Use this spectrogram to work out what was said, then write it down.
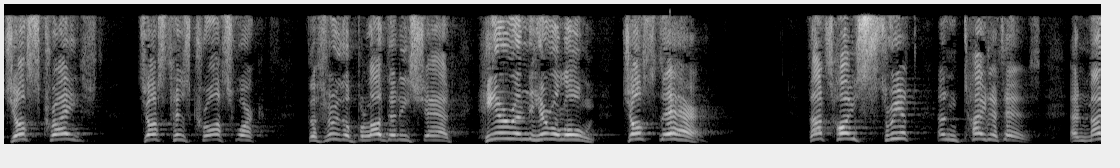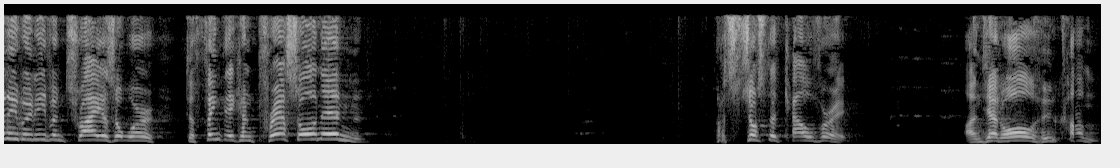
Just Christ, just His cross work, the, through the blood that He shed, here and here alone, just there. That's how straight and tight it is. And many would even try, as it were, to think they can press on in But it's just at Calvary. And yet, all who come,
